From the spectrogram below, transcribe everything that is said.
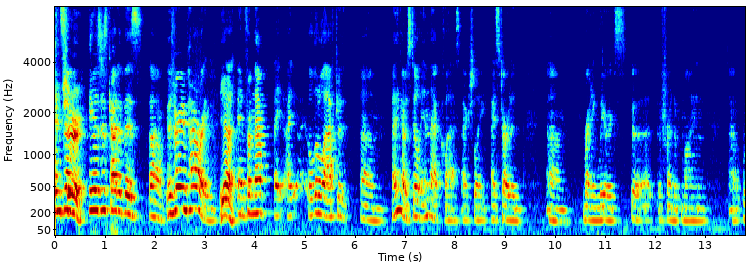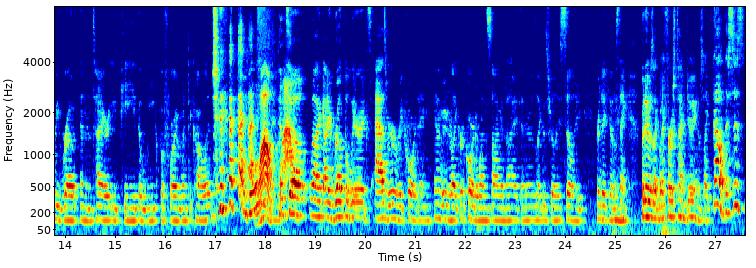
and so Sure. he was just kind of this, um, it was very empowering. Yeah. And from that, I, I a little after, um, I think I was still in that class actually, I started um, writing lyrics. Uh, a friend of mine, uh, we wrote an entire EP the week before I went to college. Wow. And so, like, I wrote the lyrics as we were recording, and we would like record one song a night, and it was like this really silly, ridiculous thing. But it was like my first time doing it. It was like, no, this is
